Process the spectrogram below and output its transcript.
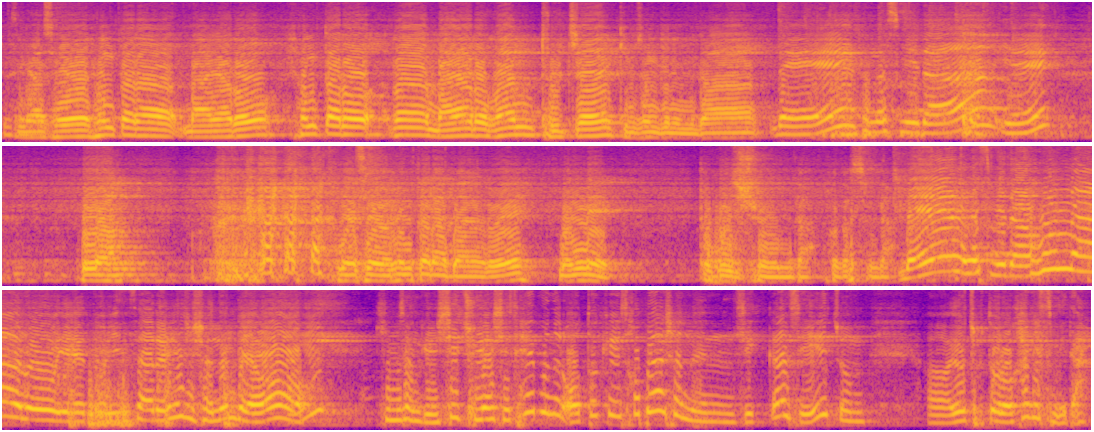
김성현. 안녕하세요. 형 따라 마야로 형 따라 마야로 간 둘째 김성진입니다. 네, 반갑습니다. 예. 몰라. 안녕하세요. 형 따라 마야로의 막내 더보이즈 주연입니다. 반갑습니다. 네, 반갑습니다. 홀라로 예, 또 인사를 해주셨는데요. 김성균 씨, 주현 씨세 분을 어떻게 섭외하셨는지까지 좀 어, 여쭙도록 하겠습니다.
